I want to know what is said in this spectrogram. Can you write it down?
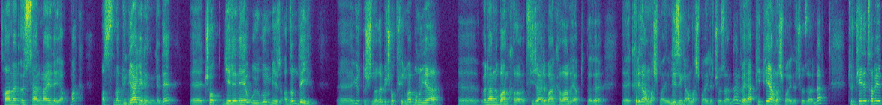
tamamen öz sermayeyle yapmak aslında dünya genelinde de e, çok geleneğe uygun bir adım değil. E, Yurt dışında da birçok firma bunu ya e, önemli bankalarla, ticari bankalarla yaptıkları e, kredi anlaşmalarıyla, leasing anlaşmalarıyla çözerler veya PPA anlaşmalarıyla çözerler. Türkiye'de tabii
